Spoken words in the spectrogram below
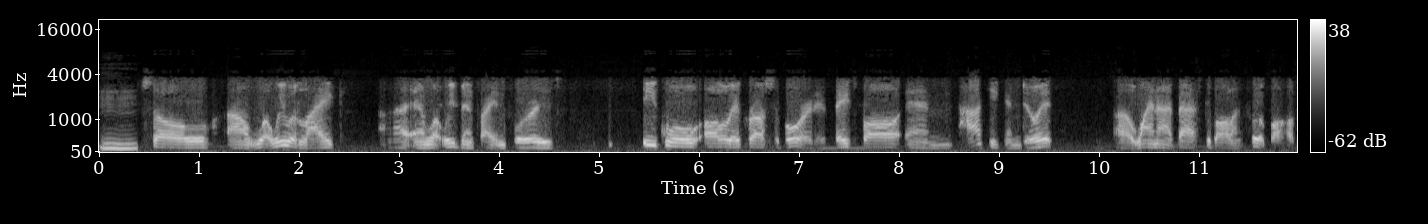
Mm-hmm. So um, what we would like uh, and what we've been fighting for is equal all the way across the board. If baseball and hockey can do it, uh, why not basketball and football?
